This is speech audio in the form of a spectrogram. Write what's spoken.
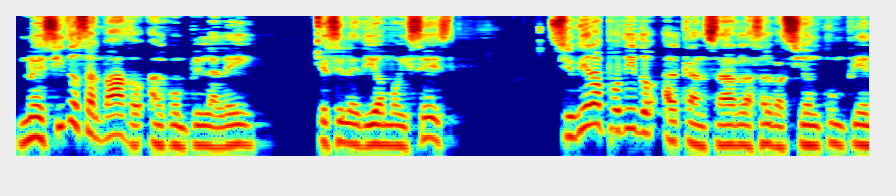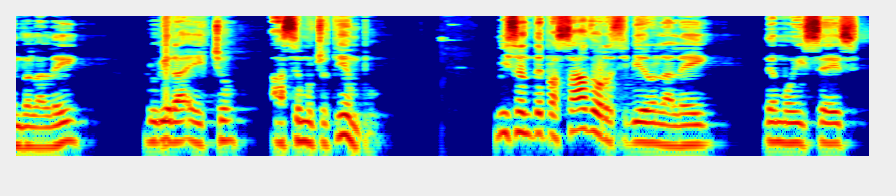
No he sido salvado al cumplir la ley que se le dio a Moisés. Si hubiera podido alcanzar la salvación cumpliendo la ley, lo hubiera hecho hace mucho tiempo. Mis antepasados recibieron la ley de Moisés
